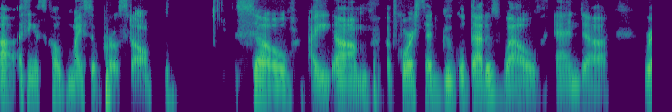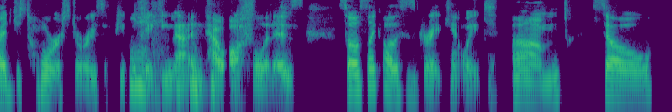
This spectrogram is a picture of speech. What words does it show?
Uh, I think it's called misoprostol. So I, um, of course, had Googled that as well. And, uh, read just horror stories of people taking that and how awful it is. So I was like, oh, this is great. Can't wait. Um, so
